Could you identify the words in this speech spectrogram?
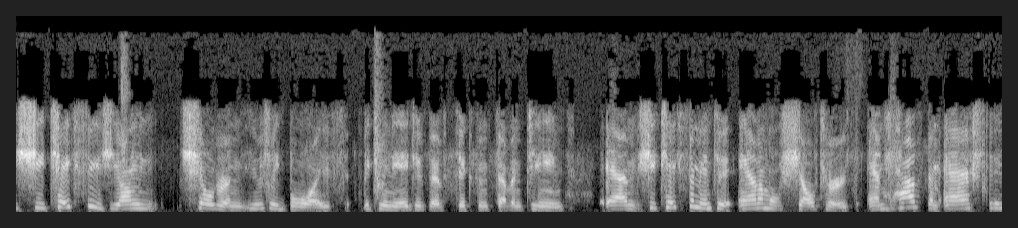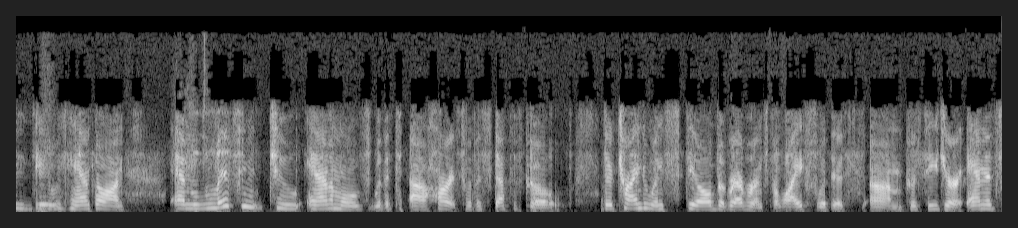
she takes these young children, usually boys, between the ages of 6 and 17, and she takes them into animal shelters and has them actually do hands-on and listen to animals with a uh, hearts with a stethoscope. They're trying to instill the reverence for life with this um, procedure, and it's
